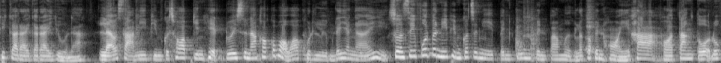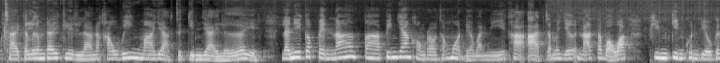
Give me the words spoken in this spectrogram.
ที่กระไรกระไรอยู่นะ แล้วสามีพิมพ์ก็ชอบกินเห็ดด้วยสินะเขาก็บอกว่าคุณลืมได้ยังไง ส่วนซีฟู้ดวันนี้พิมพ์ก็จะมีเป็นกุ้งเป็นปลาหมึกแล้วก็เป็นหอยค่ะ พอตั้งโต๊ะลูกชายก็เริ่มได้กลิ่นแล้วนะคะ วิ่งมาอยากจะกินใหญ่เลย และนี่ก็เป็นหน้าตาปิ้งย่างของเราทั้งหมดในวันนี้ค่ะ อาจจะไม่เยอะนะ แต่บอกว่าพิมพ์กินคนเดียวก็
